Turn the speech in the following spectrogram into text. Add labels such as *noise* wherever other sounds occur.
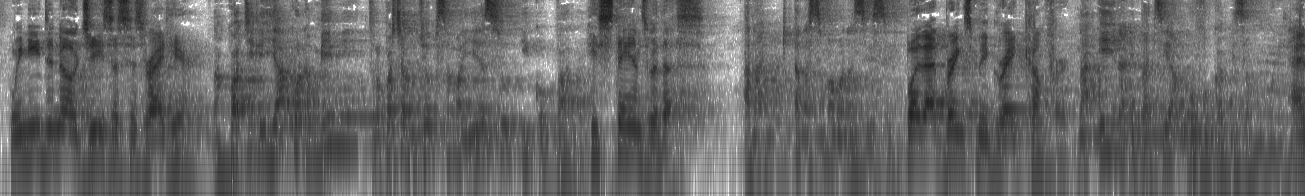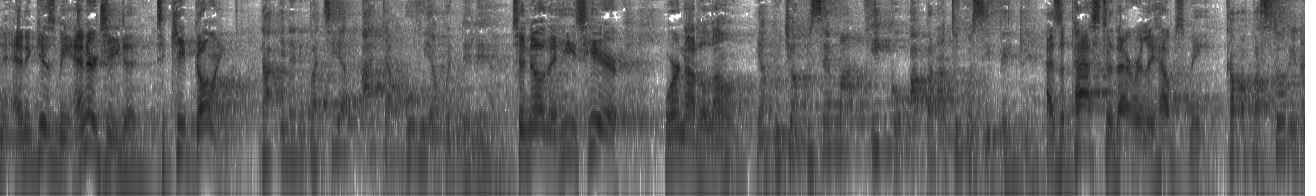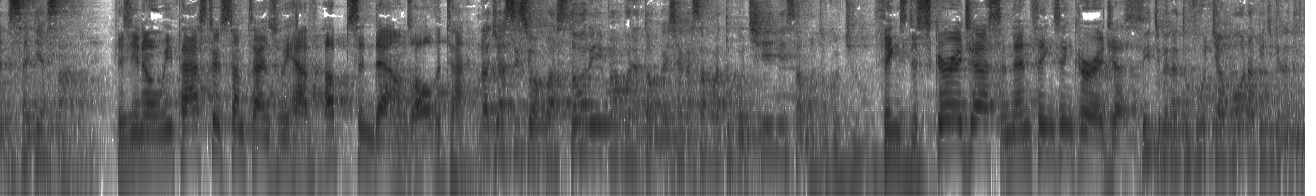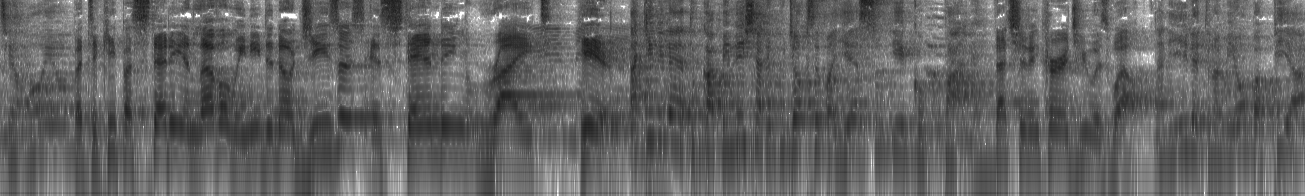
we need to know Jesus is right here. na kwa ajili yako na mimi kujua kusema yesu iko pale He stands with us. Ana, anasimama na sisi Boy, that brings me great comfort. na hii inanipatia nguvu kabisa mwili And, and it gives me energy to, to keep going, na inanipatia hata nguvu ya kuendelea to know that He's here. We're not alone. ya kujua kusema iko hapa na tuko si peke As a pastor, that really helps me. kama pastori inanisaidia sana Because you know, we pastors, sometimes we have ups and downs all the time. unajua sisi wa pastori mambo inatuangaishaka sama tuko chini sama tuko juu Things discourage us and then things encourage us. vitu vinatuvunja moyo na vitu vinatutia moyo But to keep us steady and level, we need to know Jesus is standing right here. lakini ile inatukamilisha ni kujua kusema yesu iko pale That should encourage you as well. na ni ile tunamiomba pia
